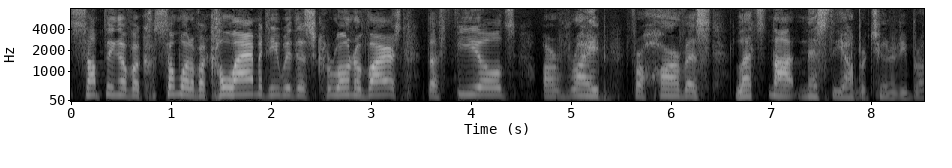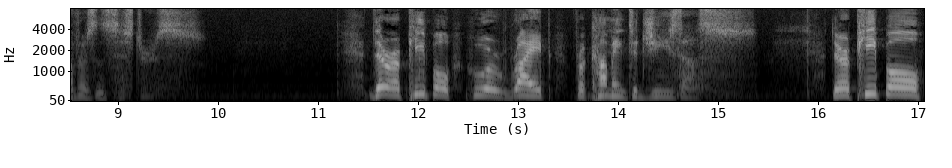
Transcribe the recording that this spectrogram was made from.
something of a somewhat of a calamity with this coronavirus. The fields are ripe for harvest. Let's not miss the opportunity, brothers and sisters. There are people who are ripe for coming to Jesus. There are people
